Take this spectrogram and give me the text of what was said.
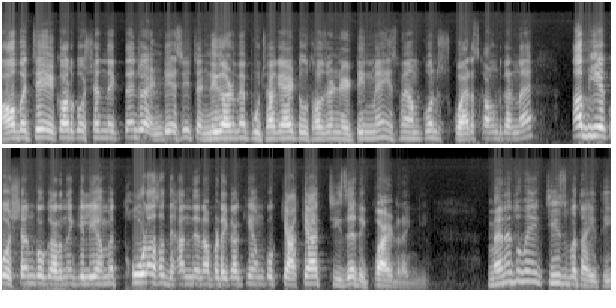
आओ बच्चे, एक और क्वेश्चन देखते हैं, जो एनडीएससी चंडीगढ़ में पूछा गया है 2018 में, इसमें हमको स्क्वायर्स काउंट करना है। अब ये क्वेश्चन को करने के लिए हमें थोड़ा सा ध्यान देना पड़ेगा कि हमको क्या क्या चीज़ें रिक्वायर्ड रहेंगी। मैंने तुम्हें एक चीज़ बताई थी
